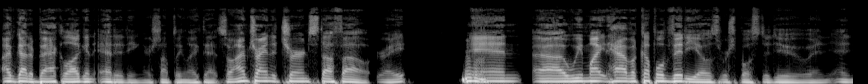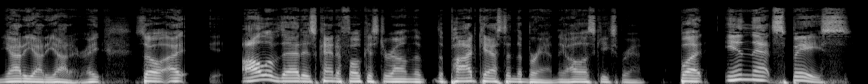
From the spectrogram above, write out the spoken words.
I've got a backlog in editing or something like that. So I'm trying to churn stuff out, right? Mhm. And uh, we might have a couple of videos we're supposed to do, and and yada yada yada, right? So I, all of that is kind of focused around the the podcast and the brand, the All Us Geeks brand. But in that space,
